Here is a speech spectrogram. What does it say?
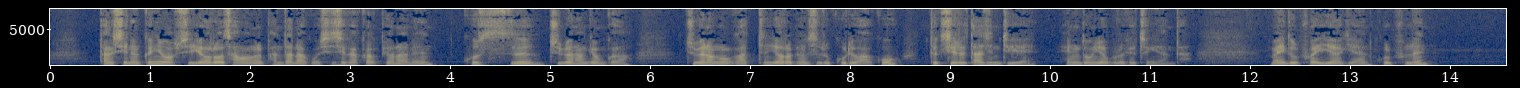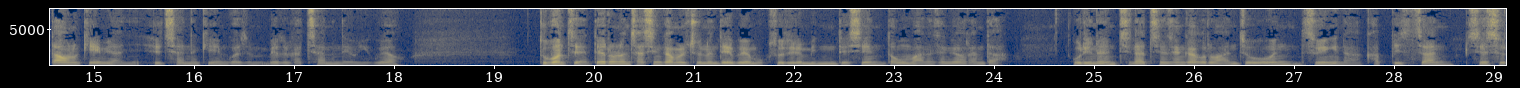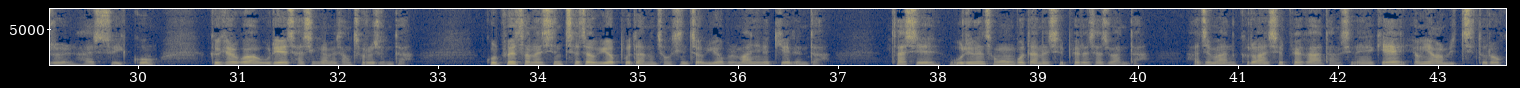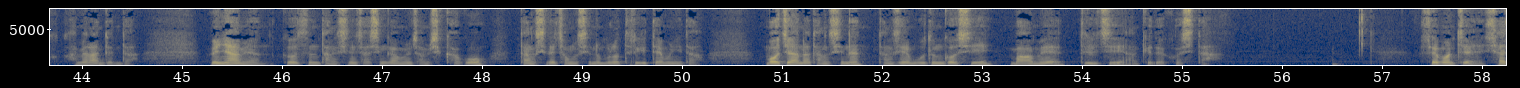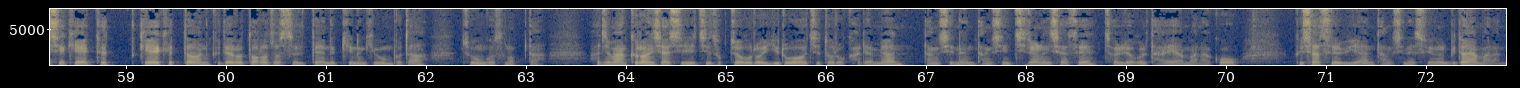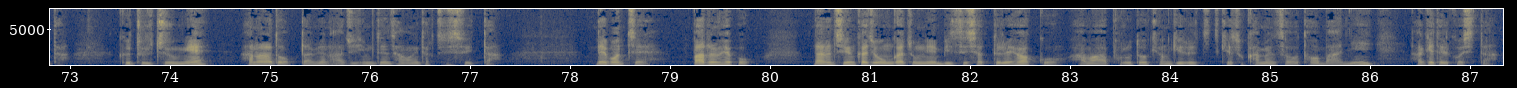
당신은 끊임없이 여러 상황을 판단하고 시시각각 변하는 코스 주변 환경과 주변 환경과 같은 여러 변수를 고려하고 득실을 따진 뒤에 행동 여부를 결정해야 한다. 마인돌프가 이야기한 골프는 따오는 게임이 아닌 잃지 않는 게임과 좀 맥을 같이 하는 내용이고요. 두 번째, 때로는 자신감을 주는 내부의 목소리를 믿는 대신 너무 많은 생각을 한다. 우리는 지나친 생각으로 안 좋은 스윙이나 값비싼 실수를 할 수 있고 그 결과 우리의 자신감에 상처를 준다. 골프에서는 신체적 위협보다는 정신적 위협을 많이 느끼게 된다. 사실 우리는 성공보다는 실패를 자주 한다. 하지만 그러한 실패가 당신에게 영향을 미치도록 하면 안 된다. 왜냐하면 그것은 당신의 자신감을 잠식하고 당신의 정신을 무너뜨리기 때문이다. 머지않아 당신은 당신의 모든 것이 마음에 들지 않게 될 것이다. 세 번째, 샷이 계획했, 계획했 던 그대로 떨어졌을 때 느끼는 기분보다 좋은 것은 없다. 하지만 그런 샷이 지속적으로 이루어지도록 하려면 당신은 당신이 치려는 샷에 전력을 다해야만 하고 그 샷을 위한 당신의 스윙을 믿어야만 한다. 그 둘 중에 하나라도 없다면 아주 힘든 상황이 닥칠 수 있다. 네 번째, 빠른 회복. 나는 지금까지 온갖 종류의 미스샷들을 해왔고 아마 앞으로도 경기를 계속하면서 더 많이 하게 될 것이다.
